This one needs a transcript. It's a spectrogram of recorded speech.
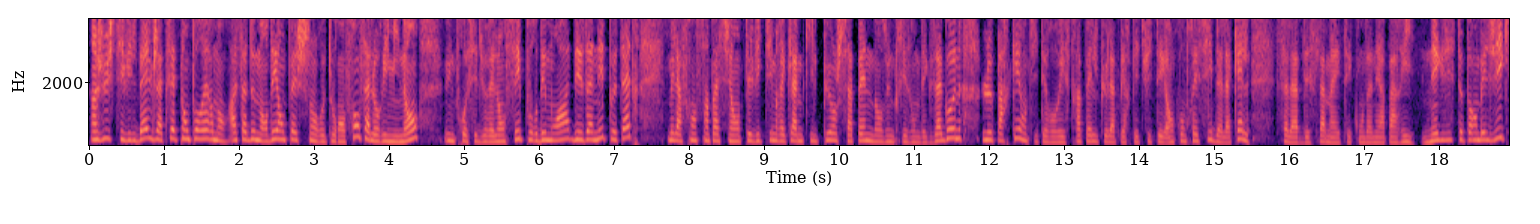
un juge civil belge accède temporairement à sa demande et empêche son retour en France alors imminent. Une procédure est lancée pour des mois, des années peut-être, mais la France s'impatiente. Les victimes réclament qu'il purge sa peine dans une prison de l'Hexagone. Le parquet antiterroriste rappelle que la perpétuité incompressible à laquelle Salah Abdeslam a été condamné à Paris n'existe pas en Belgique.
